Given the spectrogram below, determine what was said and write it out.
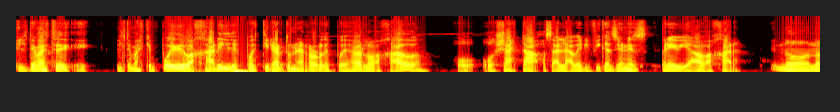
el tema este, el tema es que puede bajar y después tirarte un error después de haberlo bajado. O, o ya está, o sea, la verificación es previa a bajar. No, no,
